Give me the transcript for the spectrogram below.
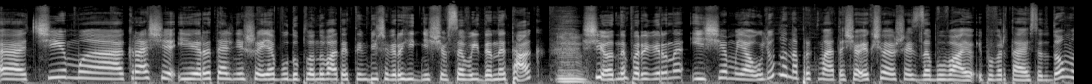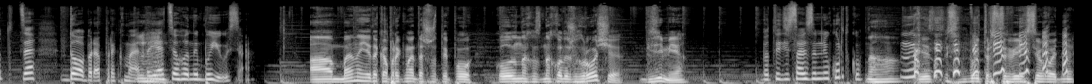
е, чим е, краще і ретельніше я буду планувати, тим більше вірогідність, що все вийде не так. Мгм. Ще одне перевірене. І ще моя улюблена прикмета, що якщо я щось забуваю і повертаюся додому, то це добра прикмета. Мгм. Я цього не боюся. А в мене є така прикмета, що, типу, коли нах- знаходиш гроші, к зимі. Бо ти дістав зимню куртку? Ага. Я витрусив її сьогодні.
